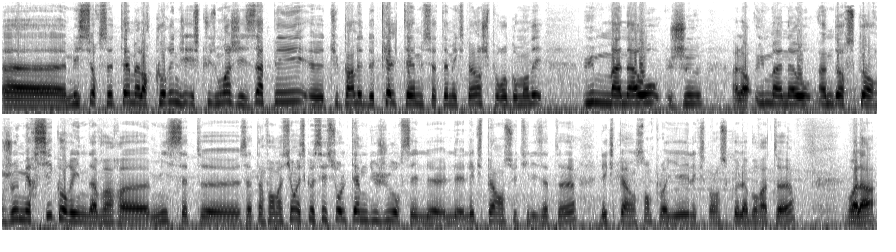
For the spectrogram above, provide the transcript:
Mais sur ce thème, alors Corinne, excuse-moi, j'ai zappé. tu parlais de quel thème, ce thème expérience Je peux recommander Humanao jeu. Alors Humanao underscore jeu. Merci Corinne d'avoir euh, mis cette, euh, information. Est-ce que c'est sur le thème du jour? C'est l'expérience utilisateur, l'expérience employé, l'expérience collaborateur. Voilà.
